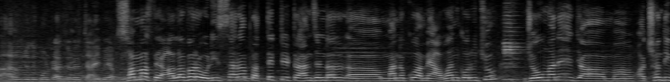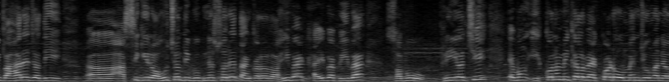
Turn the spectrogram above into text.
বাহার যদি কোন ট্রান্সজেন্ডর চাইবে সমস্তে অল ওভার ওড়িশার প্রত্যেকটি ট্রান্সজেন্ডর মানুষ আমি আহ্বান করুছু যে অনেক বাহারে যদি আসিকি রুচান ভুবনেশ্বরে তাঁর রহবা খাইবা পিবা সবু ফ্রি অছি এবং ইকোনোমিকাল ব্যাকওয়ার্ড ওমেন যে অনেক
